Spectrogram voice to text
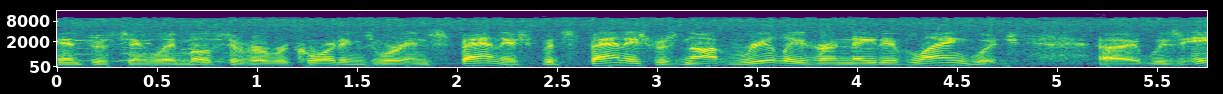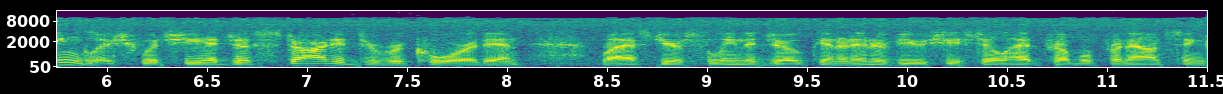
Interestingly, most of her recordings were in Spanish, but Spanish was not really her native language. Uh, it was English, which she had just started to record in. Last year, Selena joked in an interview she still had trouble pronouncing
